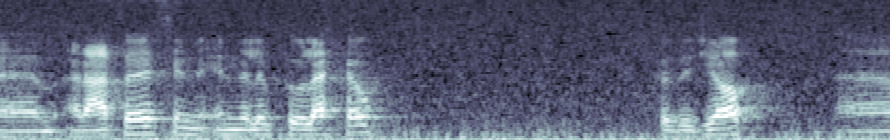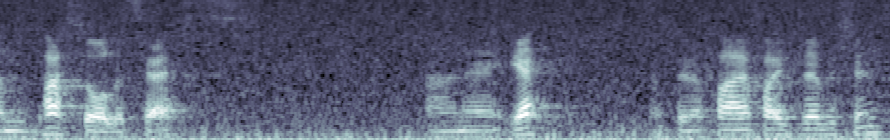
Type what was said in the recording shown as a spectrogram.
um, an advert in, in the Liverpool Echo for the job, um, passed all the tests, and uh, yeah, I've been a firefighter ever since.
